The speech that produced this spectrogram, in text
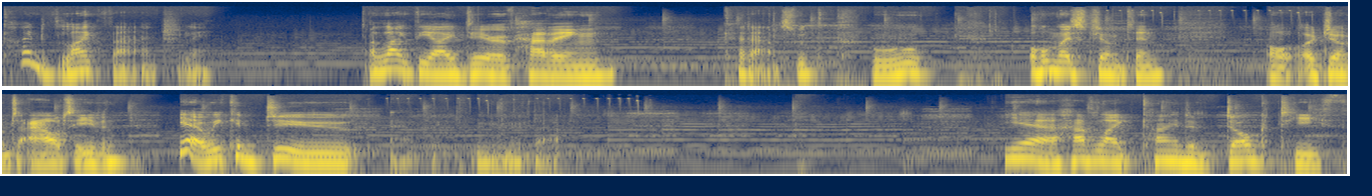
kind of like that actually. I like the idea of having cutouts with. Ooh, almost jumped in, or, or jumped out even. Yeah, we could do. That. Yeah, have like kind of dog teeth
